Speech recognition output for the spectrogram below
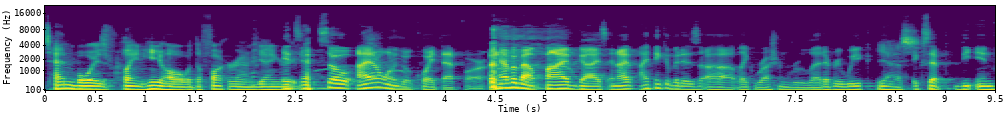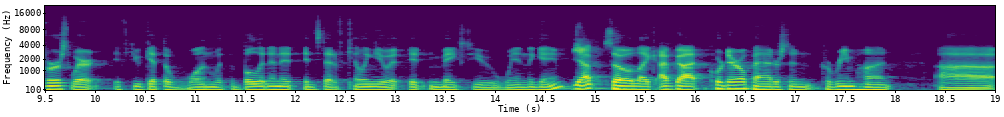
ten boys playing hee haw with the fuck around gang right It's now. so I don't want to go quite that far. I have about five guys, and I, I think of it as uh, like Russian roulette every week. Yes. Except the inverse, where if you get the one with the bullet in it, instead of killing you, it, it makes you win the game. Yep. So like I've got Cordero Patterson, Kareem Hunt, uh,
